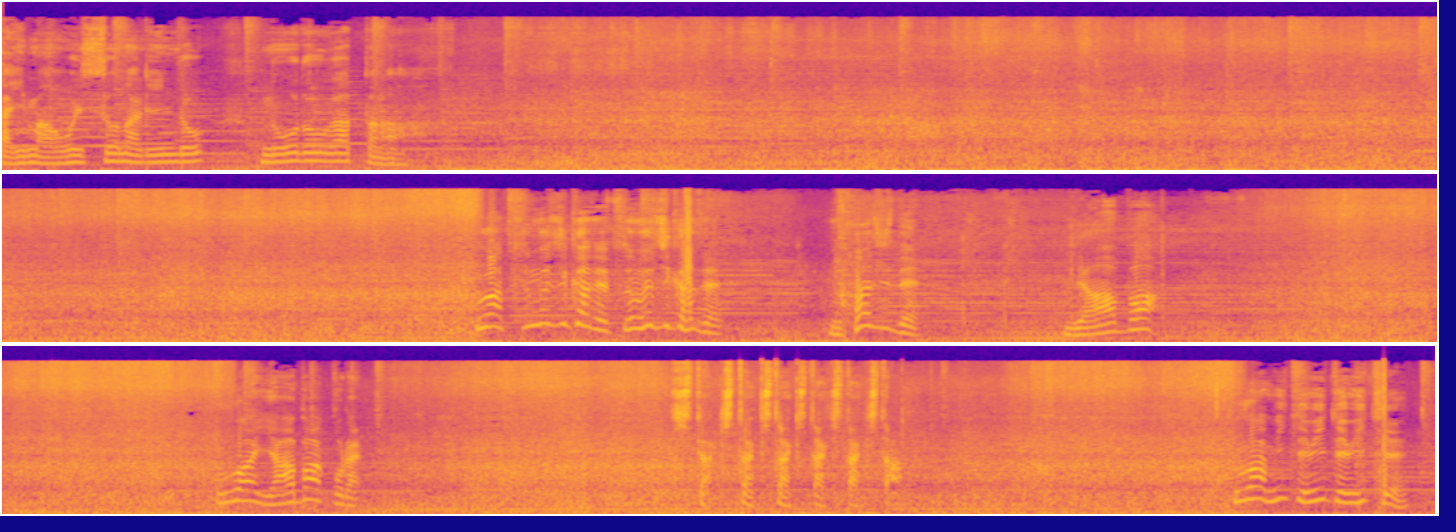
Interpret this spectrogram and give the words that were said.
か今美味しそうな林道農道があったな。うわつむじ風つむじ風。マジで。やば。うわやばこれ。来た来た来た来た来た来た。うわ見て見て見て。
